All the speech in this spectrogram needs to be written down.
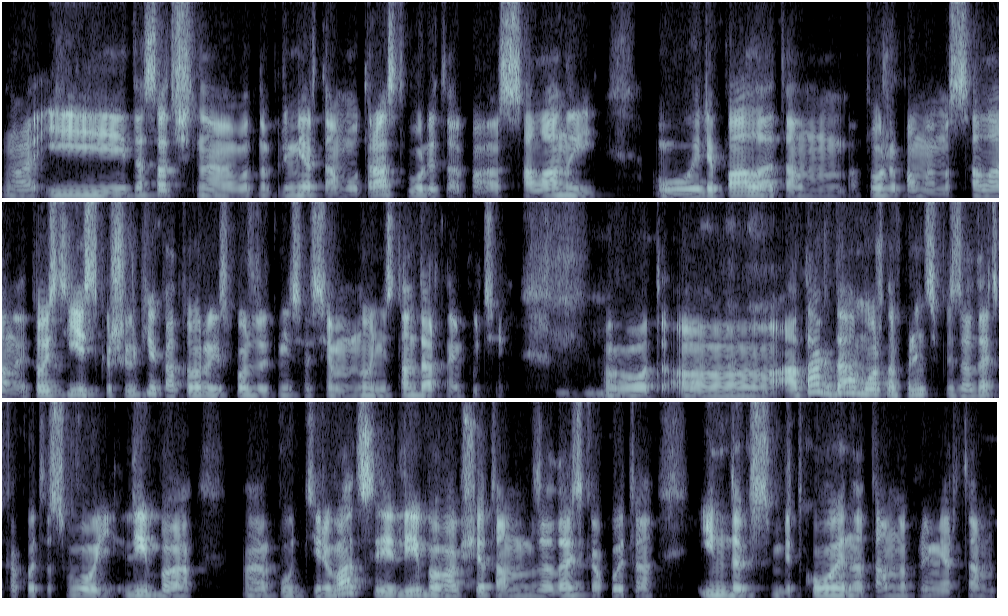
А, и достаточно, вот, например, там у Trust Wallet с Solana, у Элипала там тоже, по-моему, с Solana. То есть есть кошельки, которые используют не совсем, ну, нестандартные пути. Mm-hmm. Вот. А, а так, да, можно, в принципе, задать какой-то свой либо а, путь деривации, либо вообще там задать какой-то индекс биткоина, там, например, там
